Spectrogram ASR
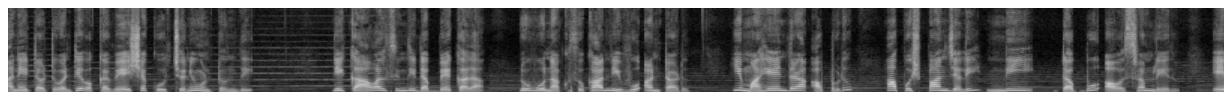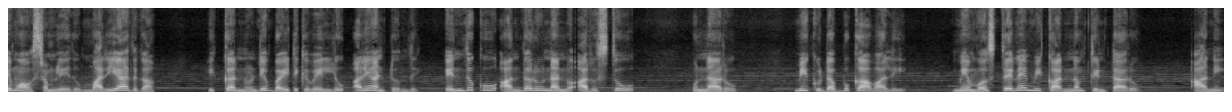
అనేటటువంటి ఒక వేష కూర్చొని ఉంటుంది. నీకు కావాల్సింది డబ్బే కదా. నువ్వు నాకు సుఖాన్ని ఇవ్వు అంటాడు. ఈ మహేంద్ర అప్పుడు ఆ పుష్పాంజలి నీ డబ్బు అవసరం లేదు ఏం అవసరం లేదు మర్యాదగా ఇక్కడి నుండి బయటికి వెళ్ళు అని అంటుంది. ఎందుకు అందరూ నన్ను అరుస్తూ ఉన్నారు? మీకు డబ్బు కావాలి మేం వస్తేనే మీకు అన్నం తింటారు అని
